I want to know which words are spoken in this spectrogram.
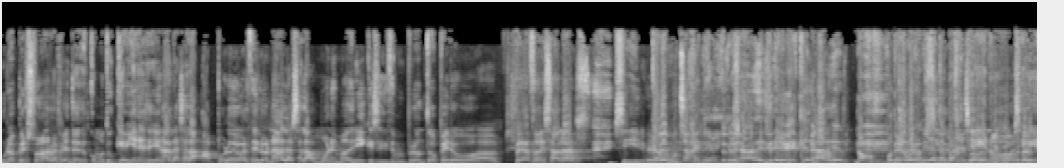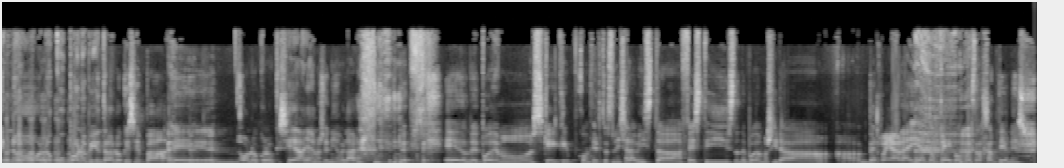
una persona referente como tú que vienes de llenar la sala Apolo de Barcelona, la sala Amon en Madrid, que se dice muy pronto, pero ah, Pedazo de salas. sí. pero- Cabe mucha gente ahí. O sea, es, es que nadie- no, ponte Pero a bueno, si, tanta si gente. alguien no, si alguien no, no cupo, no pidió entrar lo que sepa, eh, o lo, lo que sea, ya no sé ni hablar, eh, ¿dónde podemos, qué, qué conciertos tenéis a la vista, festis, dónde podemos ir a, a berrear ahí a tope con vuestras canciones?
